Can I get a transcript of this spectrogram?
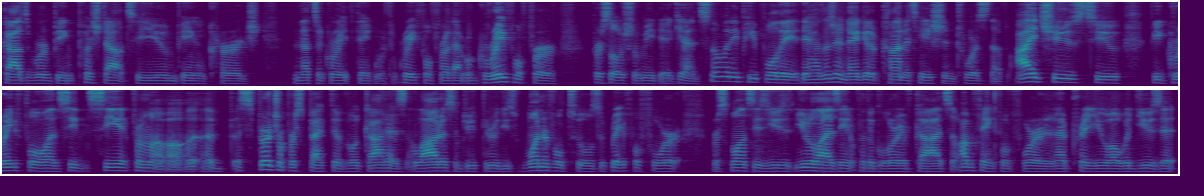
God's word being pushed out to you and being encouraged. And that's a great thing. We're grateful for that. We're grateful for for social media. Again, so many people they, they have such a negative connotation towards stuff. I choose to be grateful and see see it from a, a, a spiritual perspective, what God has allowed us to do through these wonderful tools. We're grateful for it. Resplendency's utilizing it for the glory of God. So I'm thankful for it and I pray you all would use it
